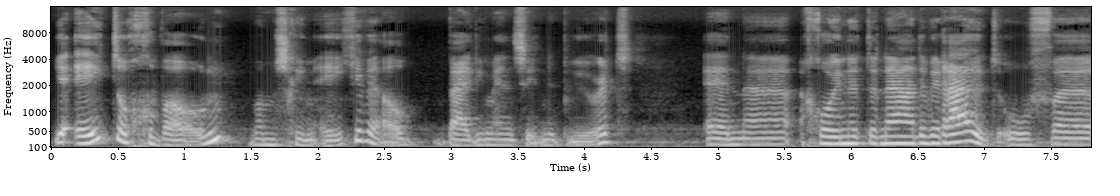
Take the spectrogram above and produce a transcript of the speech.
je eet toch gewoon, want misschien eet je wel bij die mensen in de buurt. En uh, gooi je het daarna er weer uit. Of uh,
